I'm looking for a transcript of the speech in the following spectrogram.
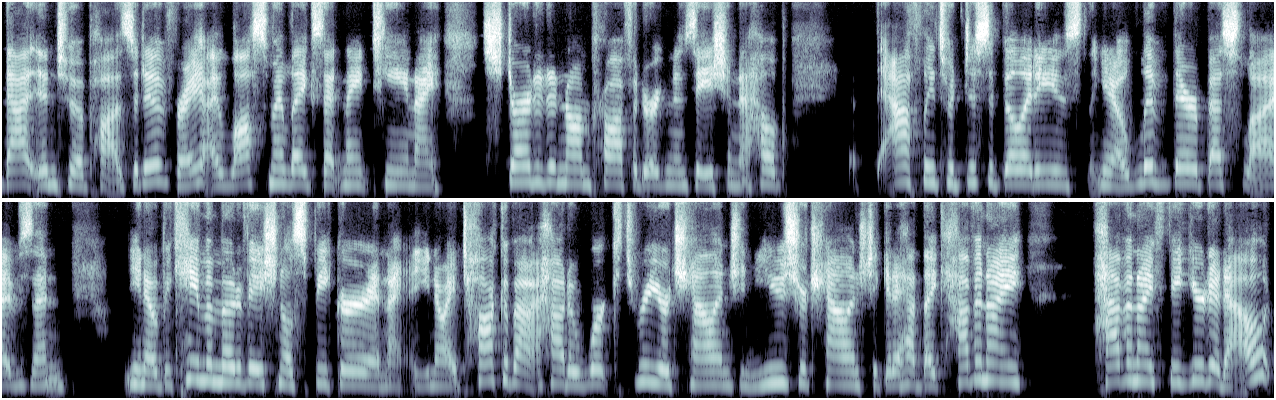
that into a positive right? I lost my legs at 19 i started a nonprofit organization to help athletes with disabilities you know live their best lives and you know became a motivational speaker. And i you know i talk about how to work through your challenge and use your challenge to get ahead. Like haven't i haven't i figured it out?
